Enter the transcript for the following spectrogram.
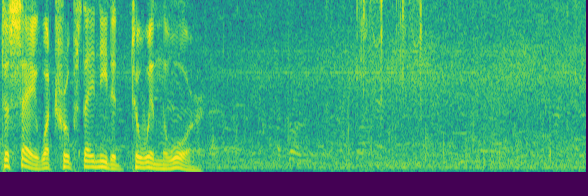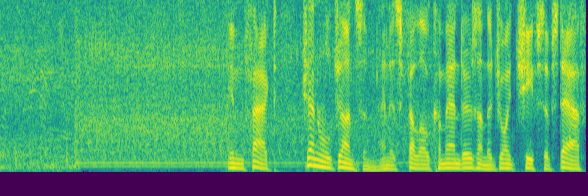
to say what troops they needed to win the war. In fact, General Johnson and his fellow commanders on the Joint Chiefs of Staff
